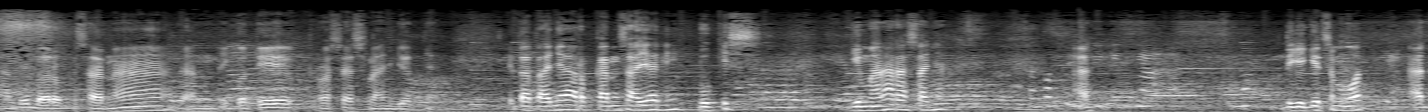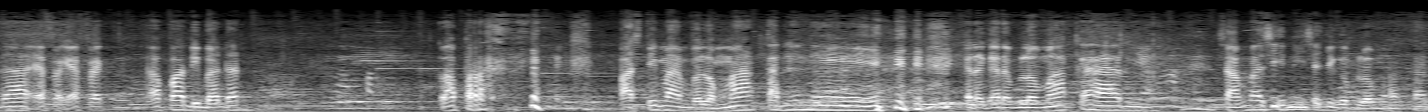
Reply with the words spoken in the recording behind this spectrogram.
Nanti baru ke sana dan ikuti proses selanjutnya. Kita tanya rekan saya nih, Bukis. Gimana rasanya? Ah, Digigit semut? Ada efek-efek apa di badan? Lapar. Pasti mah belum makan ini. Gara-gara belum makan. Sama sini saya juga belum makan.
